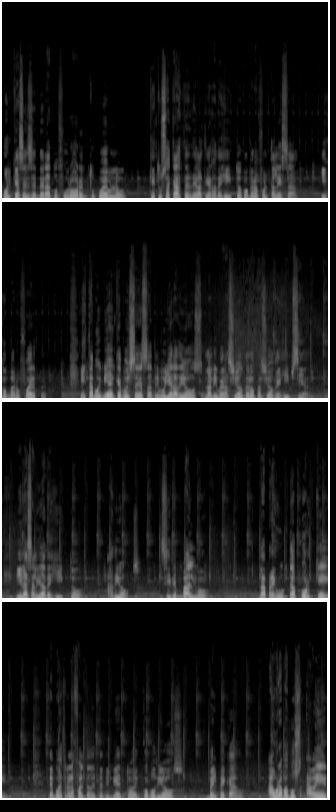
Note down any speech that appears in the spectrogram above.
¿por qué se encenderá tu furor en tu pueblo que tú sacaste de la tierra de Egipto con gran fortaleza y con mano fuerte? Está muy bien que Moisés atribuyera a Dios la liberación de la opresión egipcia y la salida de Egipto a Dios. Sin embargo, la pregunta ¿por qué? Demuestra la falta de entendimiento en cómo Dios ve el pecado. Ahora vamos a ver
